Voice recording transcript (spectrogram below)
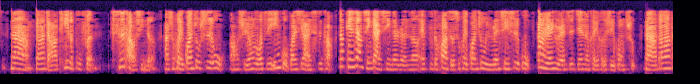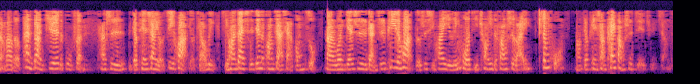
子。那刚刚讲到 T 的部分。思考型的，他是会关注事物，然后使用逻辑因果关系来思考。那偏向情感型的人呢，F 的话则是会关注于人情世故，让人与人之间呢可以和谐共处。那刚刚讲到的判断 J 的部分。他是比较偏向有计划、有条理，喜欢在时间的框架下工作。那如果你今天是感知 P 的话，则是喜欢以灵活及创意的方式来生活，然后比较偏向开放式结局这样子。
